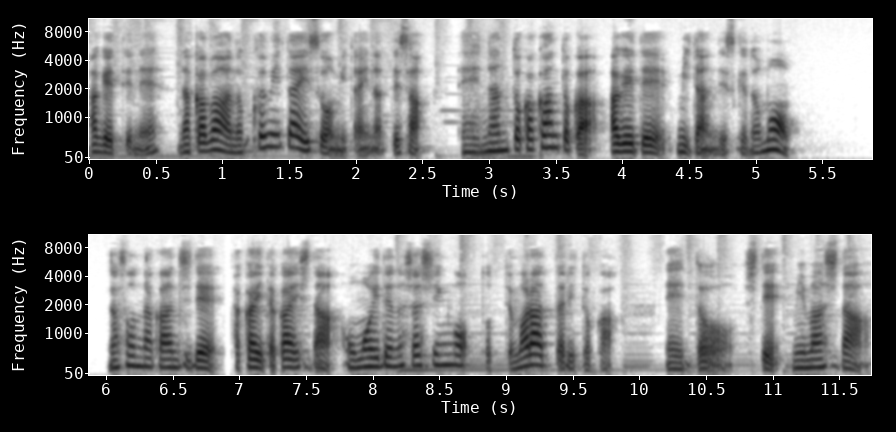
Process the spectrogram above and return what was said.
上げてね、半ばあの、組体操みたいになってさ、えーなんとかかんとか上げてみたんですけども、そんな感じで高い高いした思い出の写真を撮ってもらったりとか、えっ、と、してみました。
